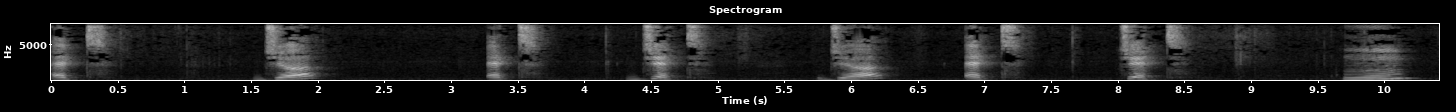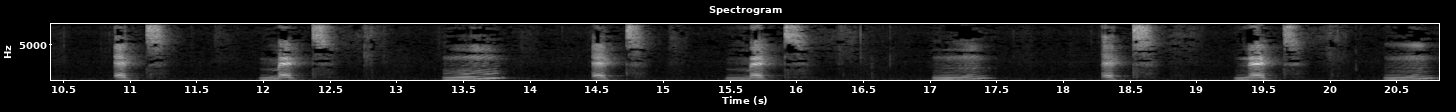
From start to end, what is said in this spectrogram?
et, j, et, jet, j, et, jet, m, et, met, m, et, met, n, et, net, n,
